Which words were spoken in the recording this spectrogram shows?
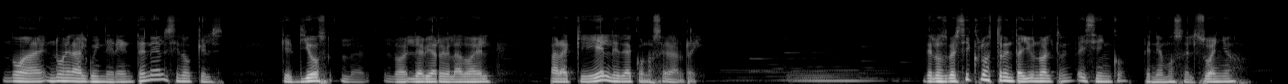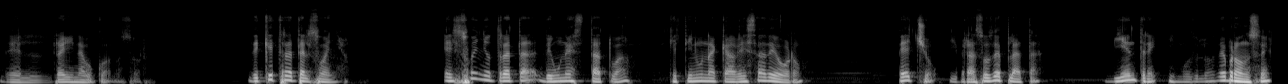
no, no era algo inherente en él, sino que, que Dios le había revelado a él para que él le dé a conocer al rey. De los versículos 31 al 35 tenemos el sueño del rey Nabucodonosor. ¿De qué trata el sueño? El sueño trata de una estatua que tiene una cabeza de oro, pecho y brazos de plata, vientre y muslos de bronce,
